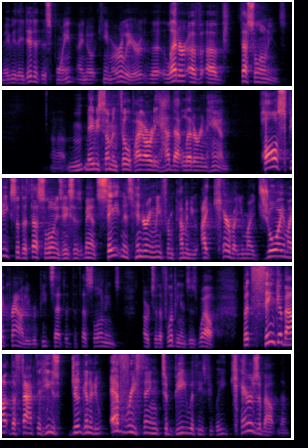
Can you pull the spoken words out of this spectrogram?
maybe they did at this point. I know it came earlier. The letter of, of Thessalonians. Uh, maybe some in Philippi already had that letter in hand. Paul speaks of the Thessalonians and he says, Man, Satan is hindering me from coming to you. I care about you, my joy, my crown. He repeats that to the Thessalonians or to the Philippians as well. But think about the fact that he's going to do everything to be with these people. He cares about them.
